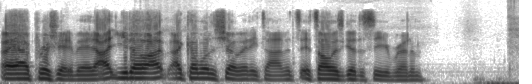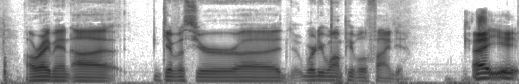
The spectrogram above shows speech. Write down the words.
I, appreciate it, man. I you know I, I come on the show anytime. It's it's always good to see you, Brendan. All right, man. Uh, give us your uh, where do you want people to find you? Uh, you,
